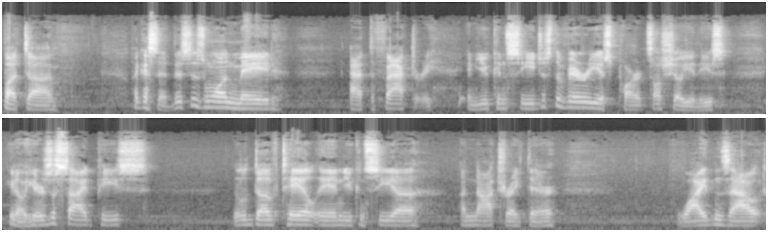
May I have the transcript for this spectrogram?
But uh, like I said, this is one made at the factory, and you can see just the various parts. I'll show you these. You know, here's a side piece, little dovetail in. You can see a, a notch right there. Widens out.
